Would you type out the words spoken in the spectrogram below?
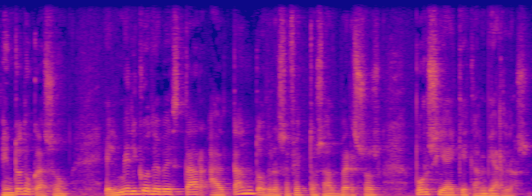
En todo caso, el médico debe estar al tanto de los efectos adversos por si hay que cambiarlos.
